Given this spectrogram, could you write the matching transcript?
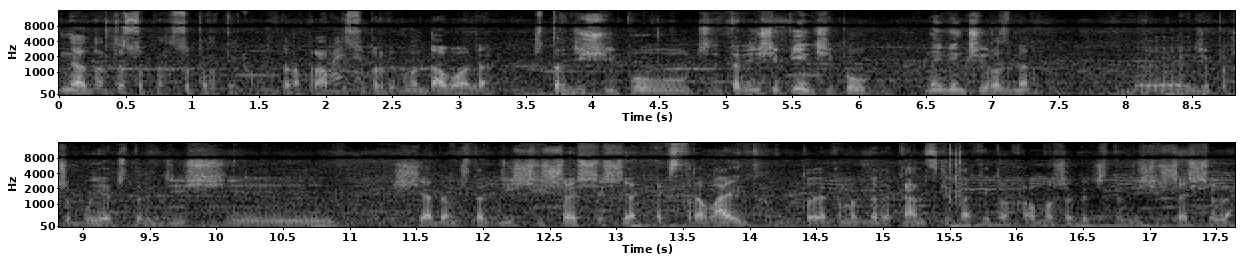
Nie, no to super, super, to kurde, naprawdę super wyglądało, ale 40,5 czy 45,5 największy rozmiar, e, gdzie potrzebuję 47, 46 jeszcze jak extra wide, to jak amerykański taki trochę może być 46, ale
